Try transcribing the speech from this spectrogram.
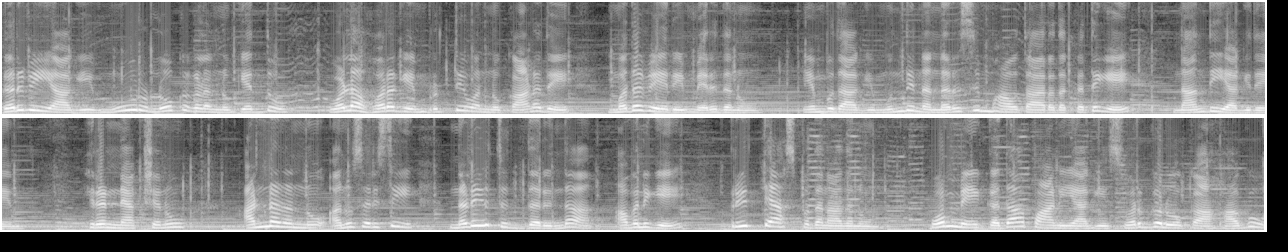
ಗರ್ವಿಯಾಗಿ ಮೂರು ಲೋಕಗಳನ್ನು ಗೆದ್ದು ಒಳ ಹೊರಗೆ ಮೃತ್ಯುವನ್ನು ಕಾಣದೆ ಮದವೇರಿ ಮೆರೆದನು ಎಂಬುದಾಗಿ ಮುಂದಿನ ನರಸಿಂಹಾವತಾರದ ಕತೆಗೆ ನಾಂದಿಯಾಗಿದೆ. ಹಿರಣ್ಯಾಕ್ಷನು ಅಣ್ಣನನ್ನು ಅನುಸರಿಸಿ ನಡೆಯುತ್ತಿದ್ದರಿಂದ ಅವನಿಗೆ ಪ್ರೀತ್ಯಾಸ್ಪದನಾದನು. ಒಮ್ಮೆ ಗದಾಪಾಣಿಯಾಗಿ ಸ್ವರ್ಗಲೋಕ ಹಾಗೂ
